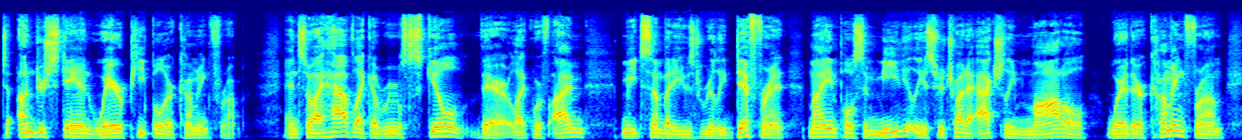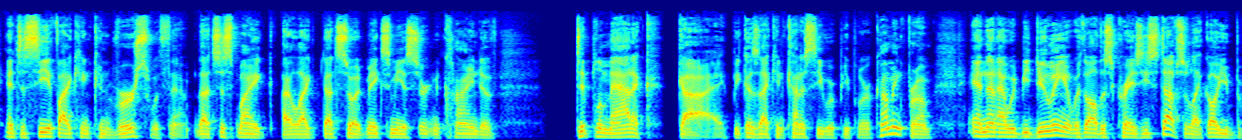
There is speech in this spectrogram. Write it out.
to understand where people are coming from. And so I have like a real skill there. Like where if I meet somebody who's really different, my impulse immediately is to try to actually model where they're coming from and to see if I can converse with them. That's just my, I like that. So it makes me a certain kind of diplomatic guy because I can kind of see where people are coming from. And then I would be doing it with all this crazy stuff. So like, oh, you b-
